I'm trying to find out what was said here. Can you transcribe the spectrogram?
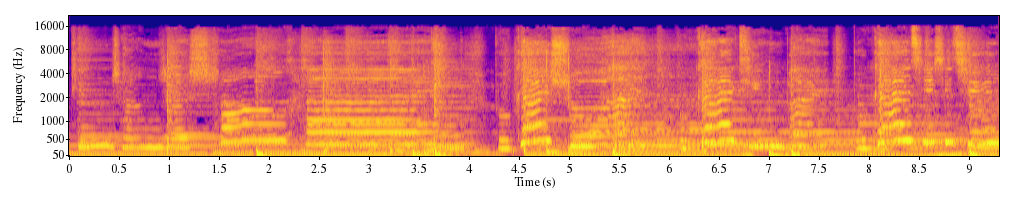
品尝着伤害？不该说爱，不该听情绪。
